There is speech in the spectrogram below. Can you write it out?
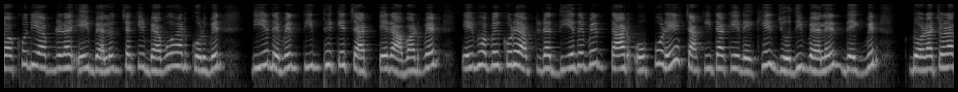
যখনই আপনারা এই বেলন চাকির ব্যবহার করবেন, দিয়ে নেবেন তিন থেকে চারটে রাবার ব্যান্ড। এইভাবে করে আপনারা দিয়ে দেবেন। তার ওপরে চাকিটাকে রেখে যদি বেলেন, দেখবেন নড়াচড়া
